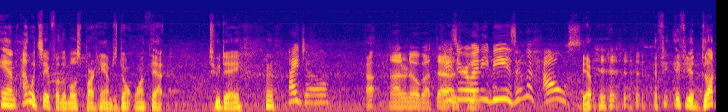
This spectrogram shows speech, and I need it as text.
And I would say for the most part, hams don't want that today. Hi, Joe. I don't know about that. but- K0NEB E is in the house. Yep. if, you, if you duck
